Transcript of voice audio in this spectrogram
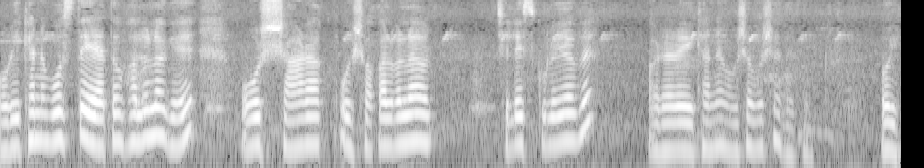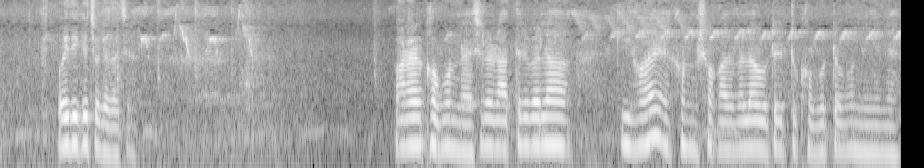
ওর এখানে বসতে এত ভালো লাগে। ওর সারা ওই সকালবেলা ছেলে স্কুলে যাবে আর এখানে বসে বসে দেখুন। ওই ওই দিকে চলে গেছে। পাড়ার খবর নেয়। আসলে রাতের বেলা কি হয়? এখন সকালবেলা উঠে একটু খবর টবর নিয়ে নেয়।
